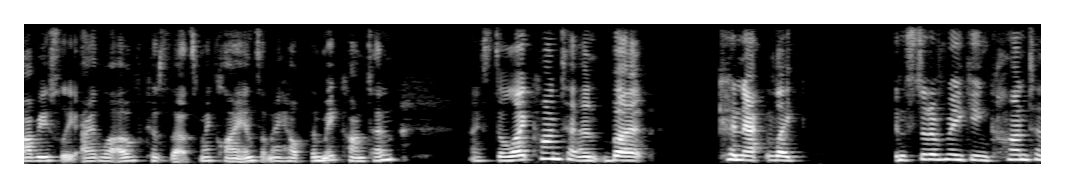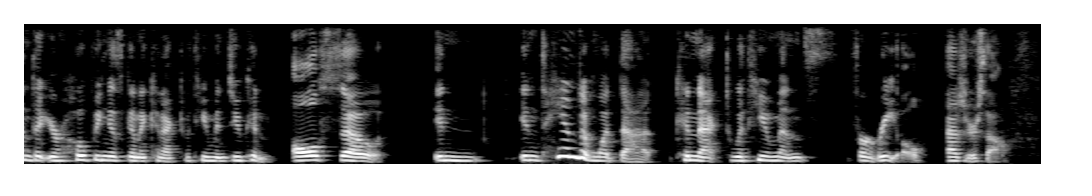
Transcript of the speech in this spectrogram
obviously I love because that's my clients and I help them make content. I still like content, but connect like instead of making content that you're hoping is going to connect with humans, you can also in in tandem with that connect with humans for real as yourself.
